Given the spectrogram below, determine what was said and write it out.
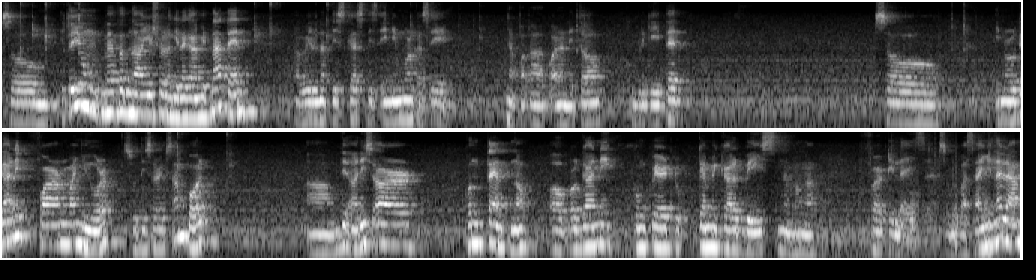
So, ito yung method na usual na ginagamit natin. I will not discuss this anymore kasi napaka kuanan nito complicated So, inorganic farm manure, so these are example, um, the, uh, these are content no, of organic compared to chemical-based na mga fertilizer. So, babasahin nyo na lang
